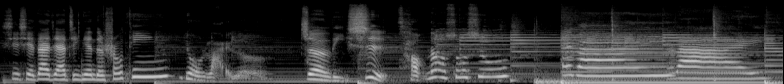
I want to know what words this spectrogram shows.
谢谢大家今天的收听，又来了，这里是吵闹说书，拜拜。拜。拜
